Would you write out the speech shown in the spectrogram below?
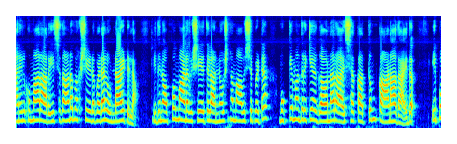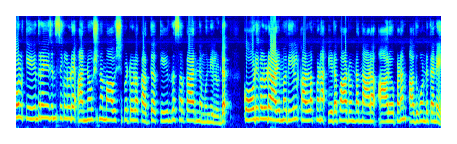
അനിൽകുമാർ അറിയിച്ചതാണ് പക്ഷേ ഇടപെടൽ ഉണ്ടായിട്ടില്ല. ഇതിനൊപ്പമാണ് വിഷയത്തിൽ അന്വേഷണം ആവശ്യപ്പെട്ട് മുഖ്യമന്ത്രിക്ക് ഗവർണർ അയച്ച കത്തും കാണാതായത്. ഇപ്പോൾ കേന്ദ്ര ഏജൻസികളുടെ അന്വേഷണം ആവശ്യപ്പെട്ടുള്ള കത്ത് കേന്ദ്ര സർക്കാരിന് മുന്നിലുണ്ട്. കോടികളുടെ അഴിമതിയിൽ കള്ളപ്പണ ഇടപാടുണ്ടെന്നാണ് ആരോപണം. അതുകൊണ്ട് തന്നെ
